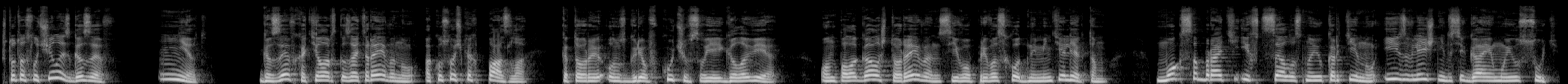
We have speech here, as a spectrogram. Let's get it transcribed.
«Что-то случилось, Газеф?» «Нет». Газев хотел рассказать Рейвену о кусочках пазла, которые он сгреб в кучу в своей голове. Он полагал, что Рейвен с его превосходным интеллектом мог собрать их в целостную картину и извлечь недосягаемую суть.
